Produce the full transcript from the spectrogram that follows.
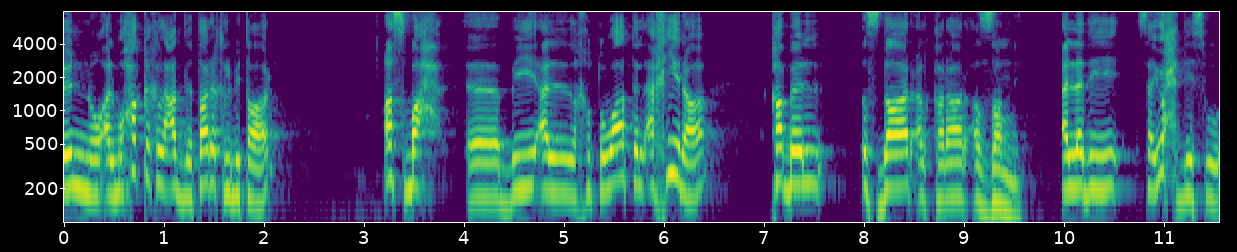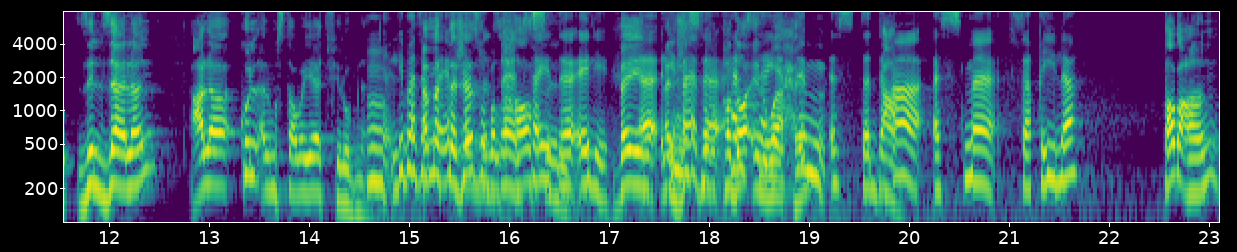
أنه المحقق العدلي طارق البطار أصبح آه، بالخطوات الأخيرة قبل إصدار القرار الظني الذي سيحدث زلزالا على كل المستويات في لبنان لماذا أما التجاذب الحاصل سيد إلي بين آه الجسم القضائي الواحد هل سيتم استدعاء نعم. أسماء ثقيلة؟ طبعا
